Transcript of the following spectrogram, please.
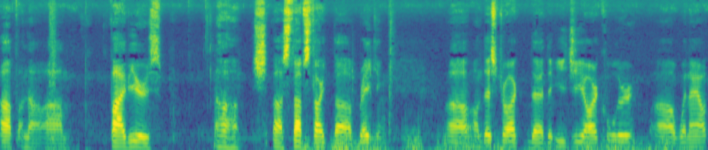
up uh, no um, five years uh, uh, stop start uh, braking. Uh, on this truck the the EGR cooler uh, went out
